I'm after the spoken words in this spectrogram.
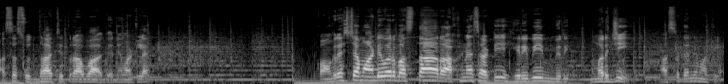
असं सुद्धा चित्रा वाघ यांनी म्हटलंय. काँग्रेसच्या मांडीवर बसता राखण्यासाठी हिरवी मर्जी असं त्यांनी म्हटलंय.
